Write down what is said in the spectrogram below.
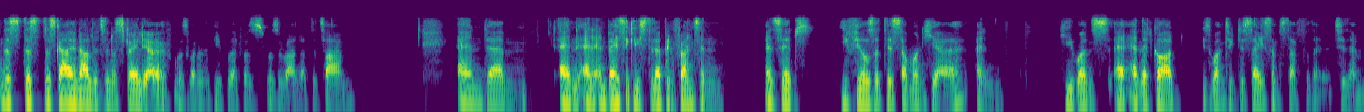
this this this guy who now lives in Australia was one of the people that was was around at the time, and um, and and and basically stood up in front and and said he feels that there's someone here and he wants and that God is wanting to say some stuff the, to them,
